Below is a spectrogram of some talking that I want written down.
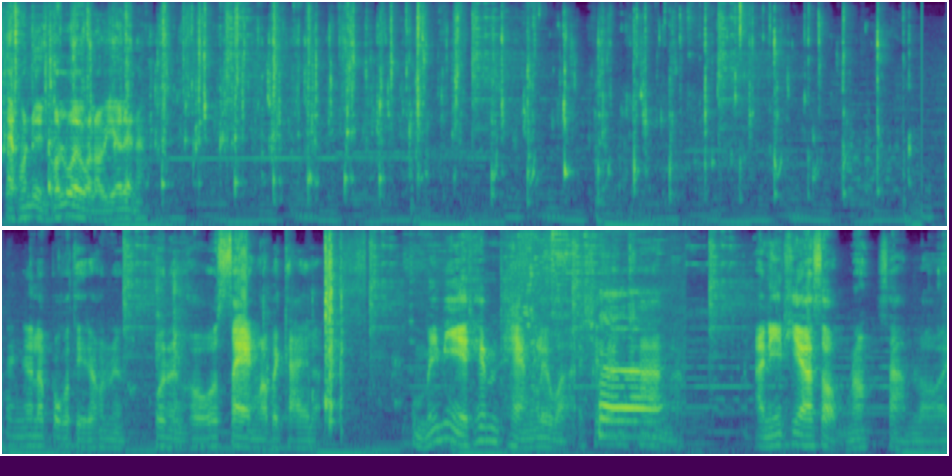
แต่คนอื่นเขารวยกว่าเราเยอะเลยนะเป็นเงินเราปกติแล้วคนอื่นคนอื่นเขาแซงเราไปไกลแล้วผมไม่มีไอเทมแทงเลยว่ะไอ้เช่นด้านข้างอะ อันนี้เทียสองเนาะสามร้อย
